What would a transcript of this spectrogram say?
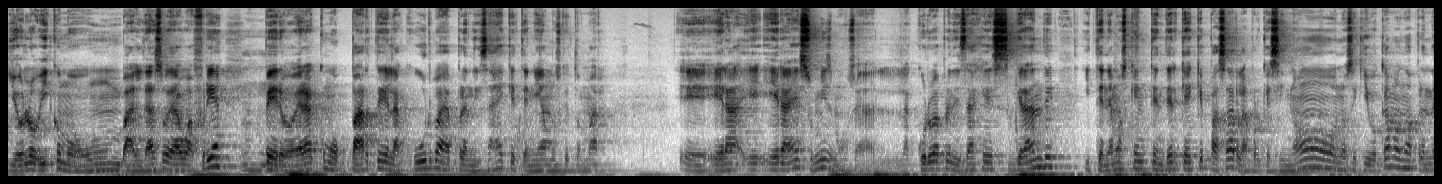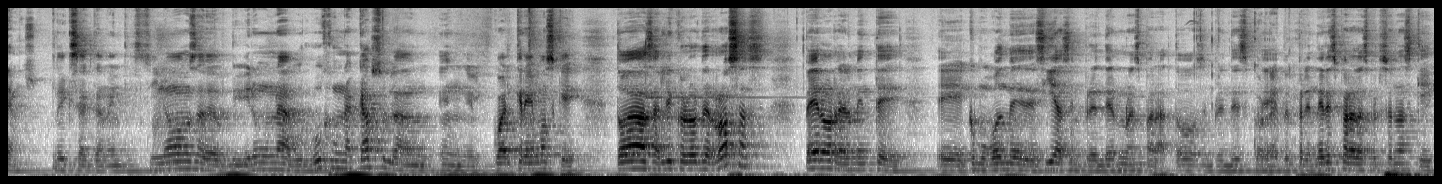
yo lo vi como un baldazo de agua fría, pero era como parte de la curva de aprendizaje que teníamos que tomar. Eh, era, e- era eso mismo, o sea, la curva de aprendizaje es grande y tenemos que entender que hay que pasarla, porque si no nos equivocamos no aprendemos. Exactamente. Si no, vamos a vivir en una burbuja, una cápsula en, el cual creemos que todo va a salir color de rosas, pero realmente, eh, como vos me decías, emprender no es para todos. Emprender es, Correcto. eh, emprender es para las personas que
